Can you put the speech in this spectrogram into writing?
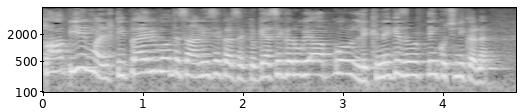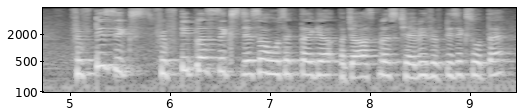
तो आप ये मल्टीप्लाई भी बहुत आसानी से कर सकते हो। कैसे करोगे? आपको लिखने की ज़रूरत नहीं, कुछ नहीं करना 56 50 प्लस सिक्स जैसा हो सकता है क्या? 50 प्लस छः भी 56 होता है।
